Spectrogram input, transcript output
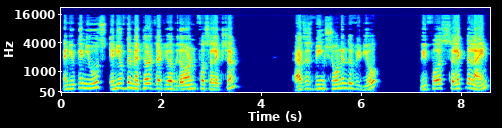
and you can use any of the methods that you have learned for selection. As is being shown in the video, we first select the line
